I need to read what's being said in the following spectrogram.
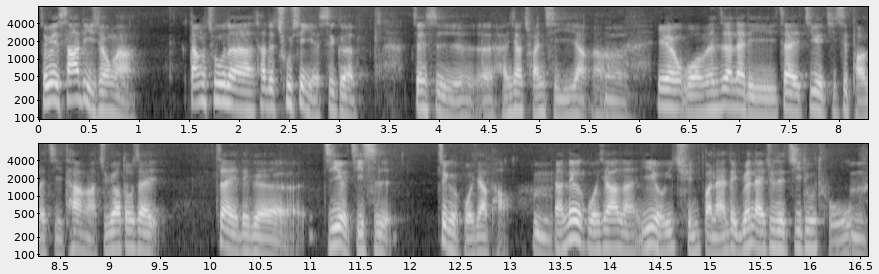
这位沙弟兄啊，当初呢他的出现也是个，真是呃很像传奇一样啊，嗯，因为我们在那里在吉尔吉斯跑了几趟啊，主要都在在那个吉尔吉斯。这个国家跑，嗯，那那个国家呢，也有一群本来的原来就是基督徒，嗯，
